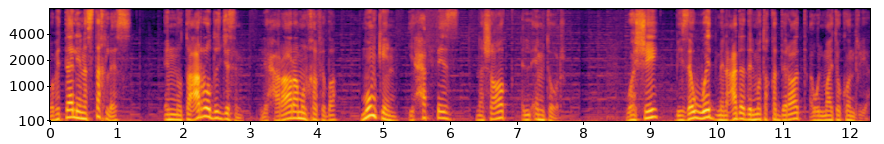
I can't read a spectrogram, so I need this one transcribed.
وبالتالي نستخلص إنه تعرض الجسم لحرارة منخفضة ممكن يحفز نشاط ال mTOR. وهالشي بيزود من عدد المتقدرات أو الميتوكوندريا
